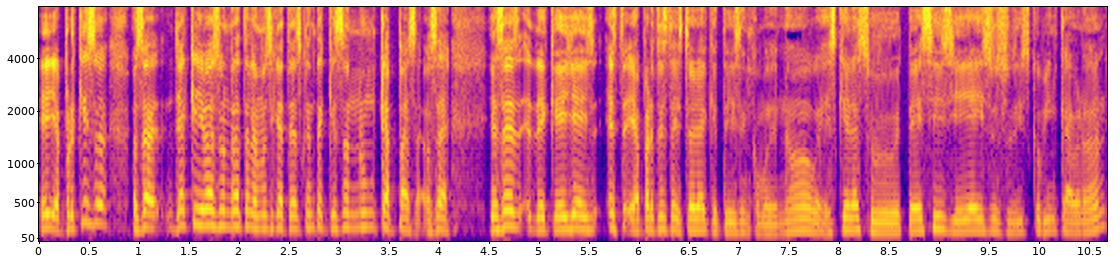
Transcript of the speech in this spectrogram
ella, porque eso, o sea, ya que llevas un rato en la música te das cuenta que eso nunca pasa, o sea, ya sabes, de que ella hizo, este- y aparte esta historia que te dicen como de, no, güey, es que era su tesis y ella hizo su disco bien cabrón,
